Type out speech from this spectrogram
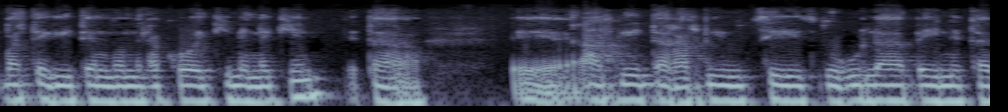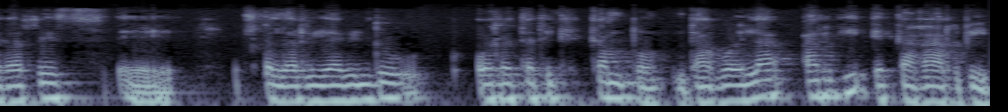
bat egiten dondelako ekimenekin, eta e, argi eta garbi utzi dugula behin eta berriz e, Euskal Herria bildu horretatik kanpo dagoela argi eta garbi.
